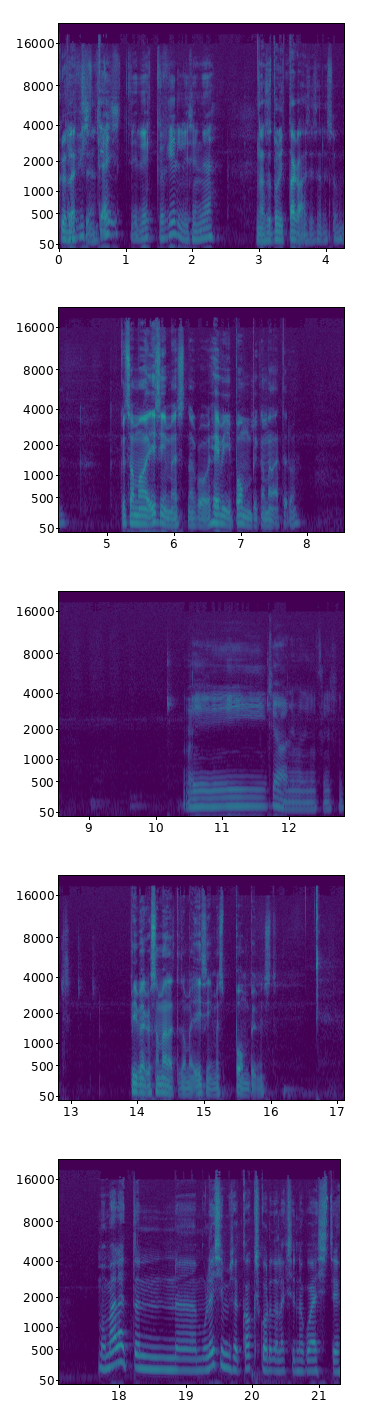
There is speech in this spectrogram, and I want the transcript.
kuidas läks jah? hästi, ikka killisin jah. no sa tulid tagasi selles suhtes. kas sa oma esimest nagu heavy pommi ka mäletad või? ei tea niimoodi konkreetselt. Piibe, kas sa mäletad oma esimest pommimist? ma mäletan, mul esimesed kaks korda läksid nagu hästi,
